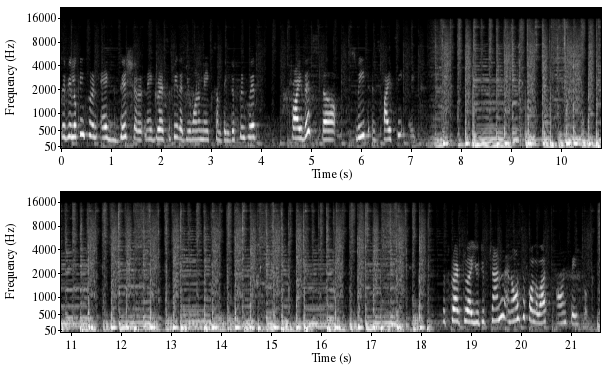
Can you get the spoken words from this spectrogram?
So if you're looking for an egg dish or an egg recipe that you want to make something different with, try this, the sweet and spicy egg. Subscribe to our YouTube channel and also follow us on Facebook.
